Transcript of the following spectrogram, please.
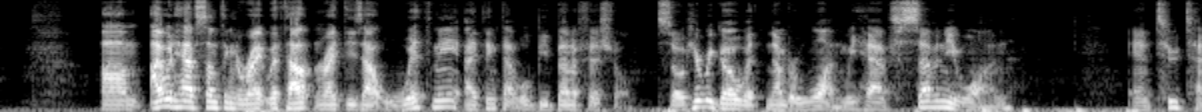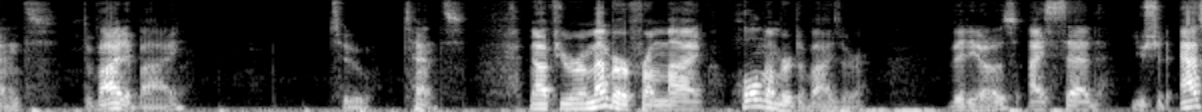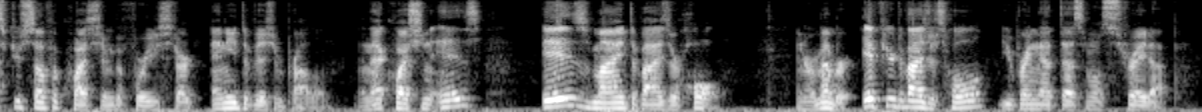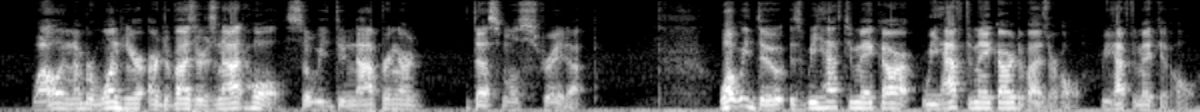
Um, I would have something to write without and write these out with me. I think that will be beneficial. So here we go with number one. We have 71 and 2 tenths divided by 2 tenths. Now if you remember from my whole number divisor videos, I said you should ask yourself a question before you start any division problem. And that question is, is my divisor whole? And remember, if your divisor is whole, you bring that decimal straight up. Well, in number one here, our divisor is not whole, so we do not bring our decimal straight up. What we do is we have to make our we have to make our divisor whole. We have to make it whole.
